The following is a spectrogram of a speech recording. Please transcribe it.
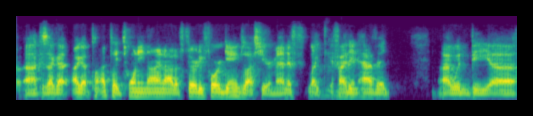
because uh, I got I got I played 29 out of 34 games last year, man. If like mm-hmm. if I didn't have it, I wouldn't be uh,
